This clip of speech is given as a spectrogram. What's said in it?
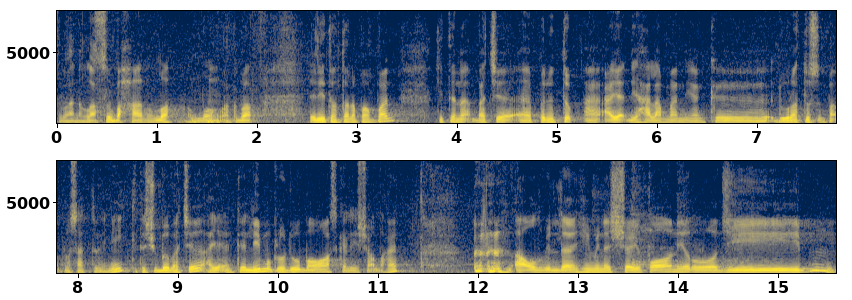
subhanallah Subhanallah. Allahu akbar. Jadi tuan-tuan dan puan-puan, kita nak baca uh, penutup uh, ayat di halaman yang ke 241 ini. Kita cuba baca ayat yang ke 52 bawah sekali insya-Allah eh. أعوذ بالله من الشيطان الرجيم.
